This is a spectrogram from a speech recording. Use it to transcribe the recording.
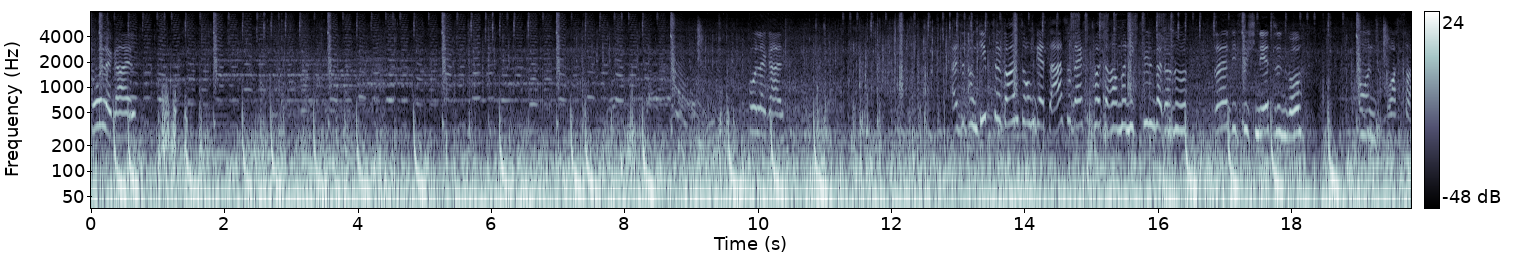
Voll geil. Vom Gipfel ganz oben geht es auch so leicht, heute haben wir nicht gefilmt, weil da noch relativ viel Schnee drin war. Und Wasser.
